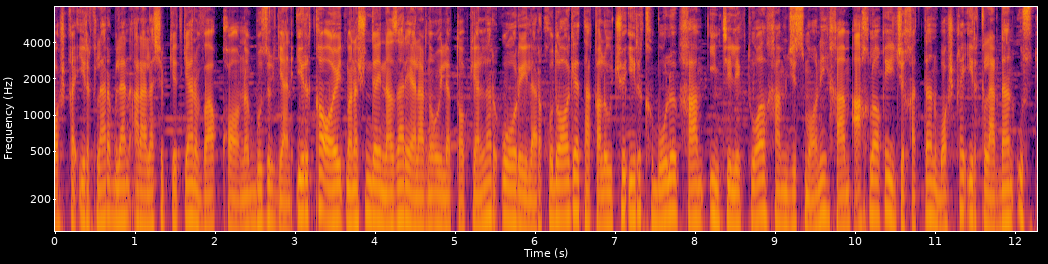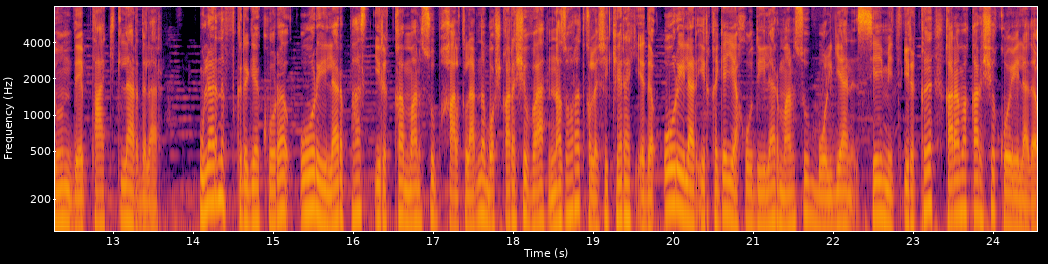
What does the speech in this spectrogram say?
boshqa irqlar bilan aralashib ketgan va qoni buzilgan. Irqqa oid mana shunday nazariyalarni o'ylab topganlar Orilar xudoga taqaluvchi irq bo'lib, ham intellektual, ham jismoniy, ham axloqiy jihatdan boshqa irqlardan ustun deb ta'kidlardilar. Ularni fikriga ko'ra, Oriylar past irqqa mansub xalqlarni boshqarishi va nazorat qilishi kerak edi. Oriylar irqiga yahudiylar mansub bo'lgan Semit irqi qarama-qarshi qo'yiladi.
